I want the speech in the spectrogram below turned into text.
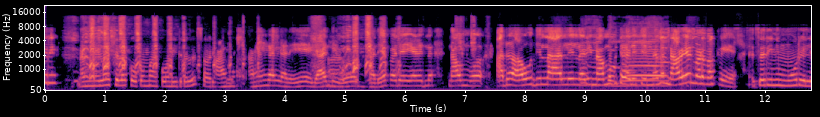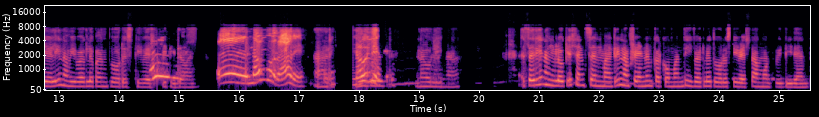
ರೀ? ನನ್ ಮೇಲೆ ಅಷ್ಟೆಲ್ಲ ಕೋಪ ಮಾಡ್ಕೊಂಡಿದ್ರಲ್ಲ ಸಾರಿ ಹಂಗಲ್ಲ ರೀ ನೀವು ಪದೇ ಪದೇ ಹೇಳಿದ್ನ ನಾವ್ ಅದು ಹೌದಿಲ್ಲ ಅಲ್ಲಿಲ್ಲ ರೀ ನಮಗ್ ತಿಳಿತೀನಿ ಅಂದ್ರೆ ನಾವೇನ್ ಮಾಡ್ಬೇಕ್ರಿ? ಸರಿ ನಿಮ್ ಮೂರ್ ಎಲ್ಲಿ ಹೇಳಿ ನಾವ್ ಇವಾಗ್ಲೇ ಬಂದು ತೋರಿಸ್ತೀವಿ ಎಷ್ಟು ಬಿಟ್ಟಿದಾವ ನಮ್ಮೂರ ರೀ. ನವ್ಲಿನಾ? ಸರಿ ನಂಗ್ ಲೊಕೇಶನ್ ಸೆಂಡ್ ಮಾಡ್ರಿ. ನಮ್ ಫ್ರೆಂಡ್ ಕರ್ಕೊಂಡ್ ಇವಾಗ್ಲೇ ತೋರಿಸ್ತೀವಿ ಎಷ್ಟು ಅಮೌಂಟ್ ಬಿದ್ದಿದೆ ಅಂತ.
